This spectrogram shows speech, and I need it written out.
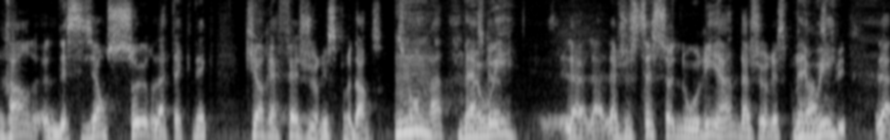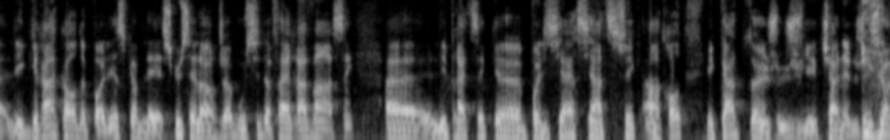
rendre une décision sur la technique qui aurait fait jurisprudence. Tu hmm. comprends? Ben oui la, justice se nourrit hein, de la jurisprudence. Ben puis les grands corps de police comme les SQ, c'est leur job aussi de faire avancer euh, les pratiques euh, policières, scientifiques, entre autres. Et quand un juge vient challenger, quand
